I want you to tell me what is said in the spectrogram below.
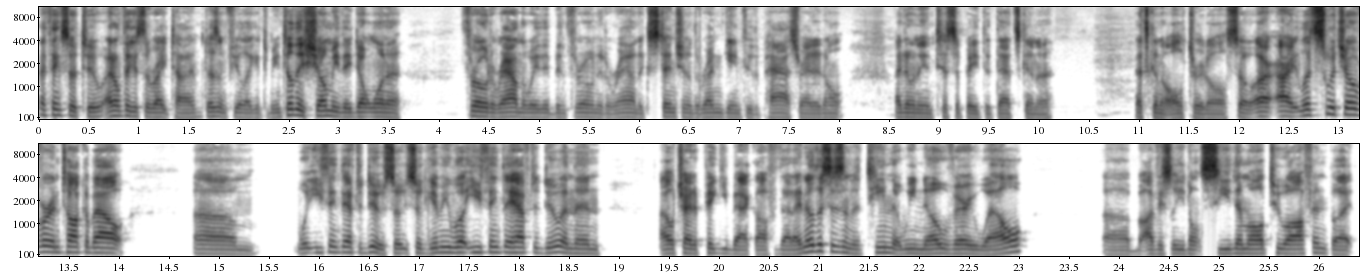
I think so too. I don't think it's the right time. Doesn't feel like it to me until they show me they don't want to throw it around the way they've been throwing it around. Extension of the run game through the pass, right? I don't, I don't anticipate that that's gonna, that's gonna alter it all. So, all right, let's switch over and talk about um, what you think they have to do. So, so give me what you think they have to do, and then I'll try to piggyback off of that. I know this isn't a team that we know very well. Uh, obviously, you don't see them all too often, but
